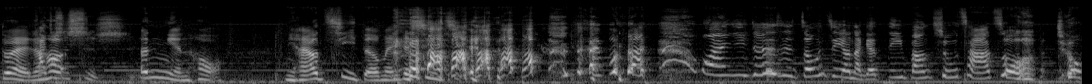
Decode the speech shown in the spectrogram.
对，然后是事实。N 年后，你还要记得每一个细节。对，不然万一就是中间有哪个地方出差错，就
